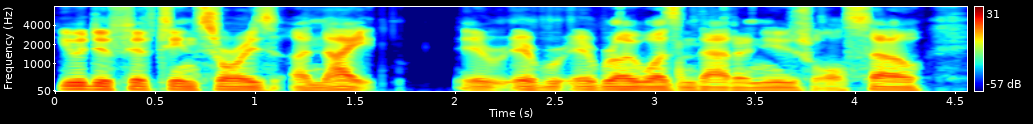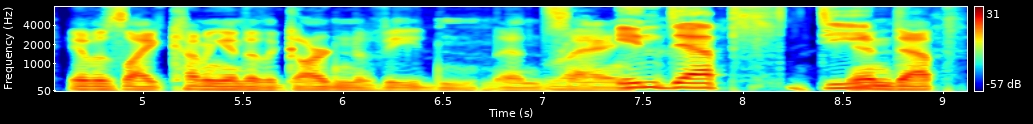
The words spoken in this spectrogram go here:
you would do 15 stories a night. It, it, it really wasn't that unusual. So it was like coming into the Garden of Eden and saying In depth, deep, in depth.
